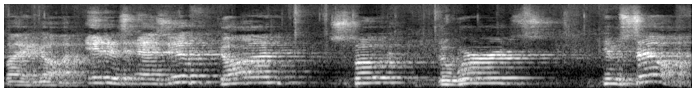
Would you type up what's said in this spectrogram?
by God. It is as if God spoke the words himself.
